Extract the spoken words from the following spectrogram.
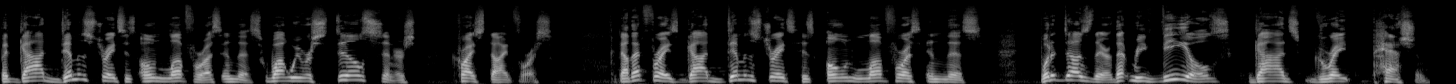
But God demonstrates his own love for us in this. While we were still sinners, Christ died for us. Now, that phrase, God demonstrates his own love for us in this. What it does there, that reveals God's great passion.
